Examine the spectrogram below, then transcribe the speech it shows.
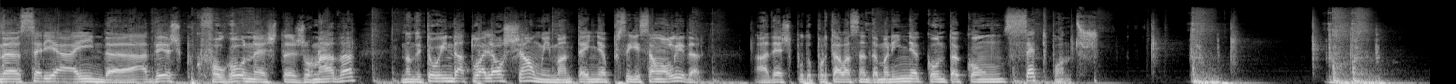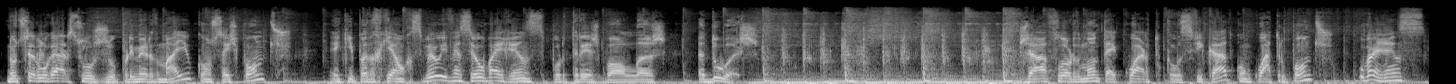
Na Série A ainda, a Despo, que folgou nesta jornada, não deitou ainda a toalha ao chão e mantém a perseguição ao líder. A Despo do Portela Santa Marinha conta com 7 pontos. No terceiro lugar surge o 1 de maio, com 6 pontos. A equipa de Requião recebeu e venceu o Bairrense por 3 bolas a 2. Já a Flor de Monte é quarto classificado, com 4 pontos. O Bairrense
